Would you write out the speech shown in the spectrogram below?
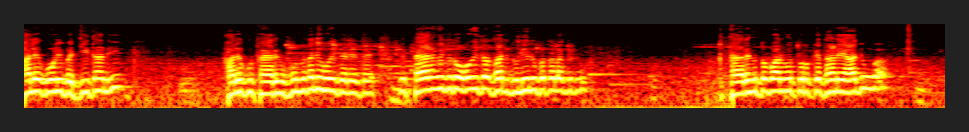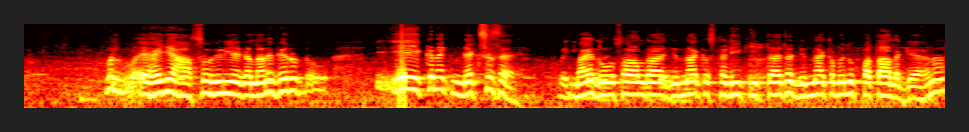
ਹਾਲੇ ਗੋਲੀ ਵੱਜੀ ਤਾਂ ਨਹੀਂ। ਹਾਲੇ ਕੋਈ ਫਾਇਰਿੰਗ ਫੂਰਿੰਗ ਤਾਂ ਨਹੀਂ ਹੋਈ ਤੇਰੇ ਤੇ। ਵੀ ਫਾਇਰਿੰਗ ਜਦੋਂ ਹੋਈ ਤਾਂ ਸਾਰੀ ਦੁਨੀਆ ਨੂੰ ਪਤਾ ਲੱਗ ਜੂ। ਫਾਇਰਿੰਗ ਤੋਂ ਬਾਅਦ ਮੈਂ ਤੁਰ ਕੇ ਥਾਣੇ ਆ ਜਾਊਂਗਾ। ਮਤਲਬ ਇਹੋ ਜਿਹੀਆਂ ਹਾਸੋਹੀਣੀਆਂ ਗੱਲਾਂ ਨੇ। ਫਿਰ ਇਹ ਇੱਕ ਨਾ ਇੱਕ ਨੈਕਸਸ ਹੈ। ਮੈਂ 2 ਸਾਲ ਦਾ ਜਿੰਨਾ ਕੁ ਸਟੱਡੀ ਕੀਤਾ ਹੈ ਤਾਂ ਜਿੰਨਾ ਕੁ ਮੈਨੂੰ ਪਤਾ ਲੱਗਿਆ ਹੈ ਨਾ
